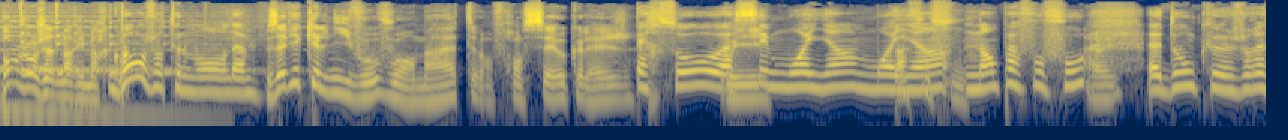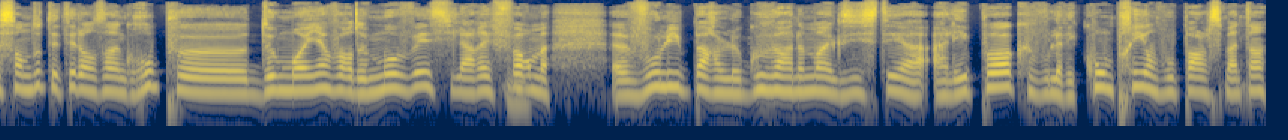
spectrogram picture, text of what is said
Bonjour Jeanne-Marie Marco. Bonjour tout le monde. Vous aviez quel niveau, vous, en maths, en français, au collège? Perso, assez moyen, moyen. Pas. Non, pas foufou. Ah oui. Euh, Donc, euh, j'aurais sans doute été dans un groupe euh, de moyens, voire de mauvais, si la réforme euh, voulue par le gouvernement existait à, à l'époque. Vous l'avez compris, on vous parle ce matin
